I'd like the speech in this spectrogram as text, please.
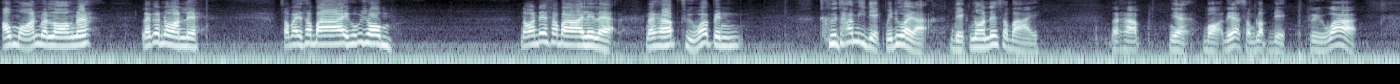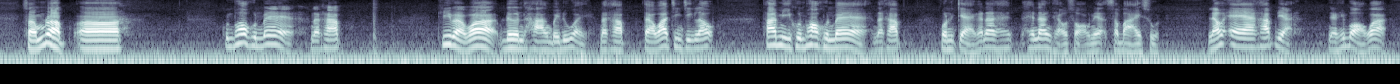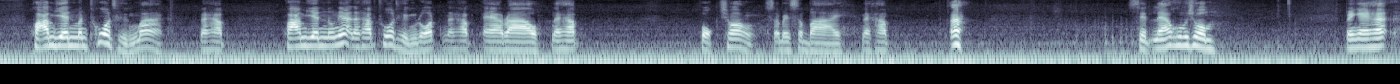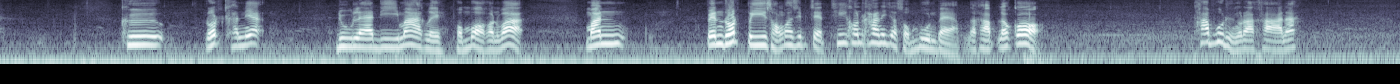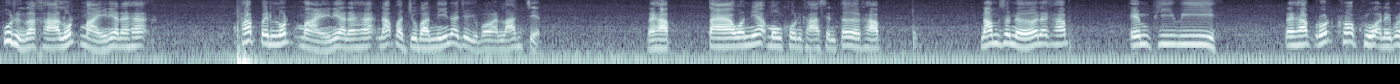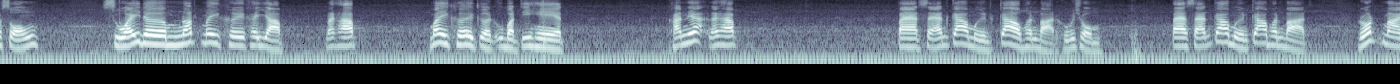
เอาหมอนมาลองนะ แล้วก็นอนเลย สบายๆคุณผู้ชม นอนได้สบายเลยแหละนะครับ ถือว่าเป็นคือถ้ามีเด็กไปด้วยอะเด็กนอนได้สบายนะครับเนี่ยเบาะเนี้ยสำหรับเด็กหรือว่าสำหรับคุณพ่อคุณแม่นะครับ ที่แบบว่าเดินทางไปด้วยนะครับ แต่ว่าจริง ๆแล้วถ้ามีคุณพ่อคุณแม่นะครับ คนแก่ก็น่าให้ให้นั่งแถว2เนี่ยสบายสุด แล้วแอร์ครับเนี่ยอย่างที่บอกว่าความเย็นมันทั่วถึงมากนะครับ ความเย็นตรงเนี้ยนะครับทั่วถึงรถนะครับแอร์ราวนะครับ6ช่องสบายๆนะครับอะเสร็จแล้วคุณผู้ชม เป็นไงฮะคือรถคันเนี้ยดูแลดีมากเลย ผมบอกก่อนว่ามันเป็นรถปี 2017 ที่ค่อนข้างที่จะสมบูรณ์แบบนะครับ แล้วก็ ถ้าพูดถึงราคานะ พูดถึงราคารถใหม่เนี่ยนะฮะ ถ้าเป็นรถใหม่เนี่ยนะฮะ ณ ปัจจุบันนี้น่าจะอยู่ประมาณล้านเจ็ดนะครับ แต่วันนี้มงคลคาร์เซ็นเตอร์ครับนำเสนอนะครับ MPV นะครับ รถครอบครัวอเนกประสงค์ สวยเดิมน็อตไม่เคยขยับนะครับ ไม่เคยเกิดอุบัติเหตุ คันเนี้ยนะครับ899,000 บาท คุณผู้ชม 899,000 บาท รถใหม่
